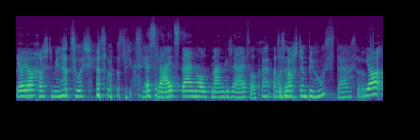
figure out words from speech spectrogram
Ja, ja. Kannst du mir noch zuschauen, also was wie siehst Es reizt einen halt manchmal einfach. Ah, ah das oder? machst du dann bewusst auch so? Ja,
